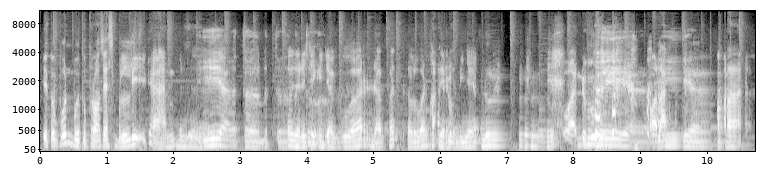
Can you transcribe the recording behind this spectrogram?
itu pun butuh proses beli kan? Bener. Iya betul betul so dari Ciki Jaguar dapat keluar dari minyak dulu. Waduh. Iya orang iya. orang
